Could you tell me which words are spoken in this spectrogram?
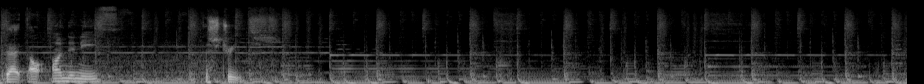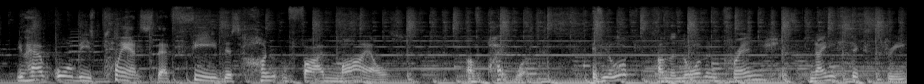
that are underneath the streets. you have all these plants that feed this 105 miles of pipework. If you look on the northern fringe, it's 96th Street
